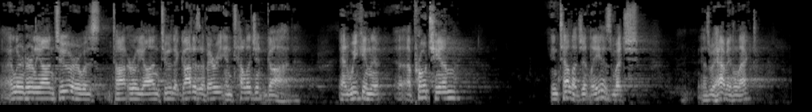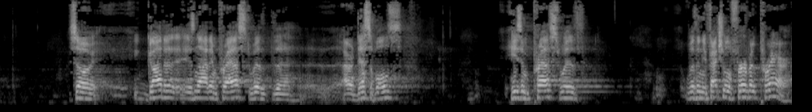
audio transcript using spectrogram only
I learned early on too, or was taught early on too, that God is a very intelligent God. And we can uh, approach Him intelligently as much as we have intellect. So God is not impressed with the, our decibels. He's impressed with, with an effectual, fervent prayer.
